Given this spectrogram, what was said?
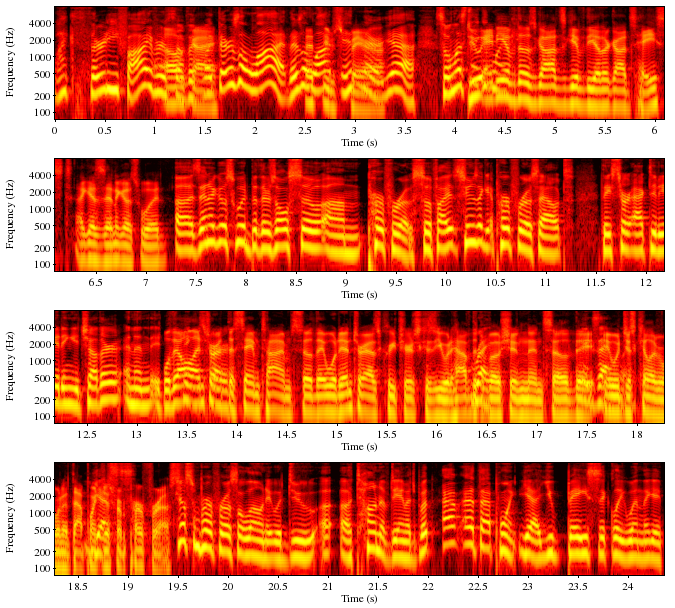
Like 35 or something. Okay. Like there's a lot. There's a That lot in fair. there. Yeah. So unless Do any like, of those gods give the other gods haste? I guess Xenagos would. uh, Xenagos would, but there's also um, Purphoros. So if I, as soon as I get Purphoros out, they start activating each other, and then it Well, they all enter for- at the same time, so they would enter as creatures because you would have the Right. devotion, and so they, it would just kill everyone at that point just from Purphoros. Just from Purphoros alone, it would do a, a ton of damage. But at, at that point, yeah, you basically win the game.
